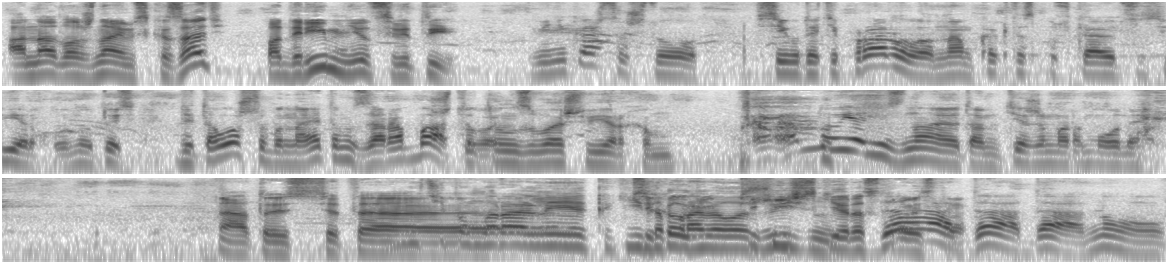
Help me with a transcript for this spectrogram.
она должна им сказать, подари мне цветы. Тебе не кажется, что все вот эти правила нам как-то спускаются сверху? Ну, то есть для того, чтобы на этом Что ты зарабатывать. называешь верхом? А, ну, я не знаю, там те же мормоны. А, то есть это... Ну, типа моральные какие-то психологи- правила психические жизни. расстройства. Да, да, да, ну,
